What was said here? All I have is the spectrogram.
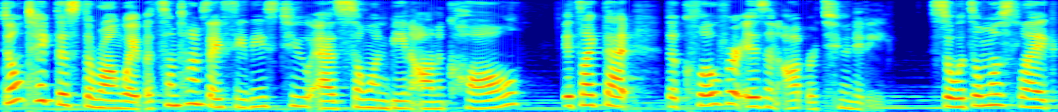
don't take this the wrong way, but sometimes I see these two as someone being on call. It's like that the clover is an opportunity. So it's almost like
